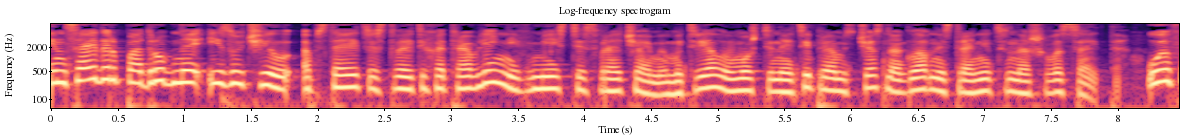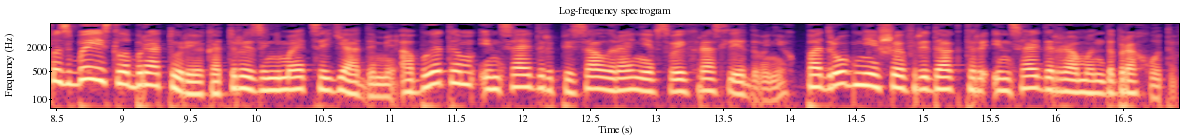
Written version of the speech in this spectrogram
Инсайдер подробно изучил обстоятельства этих отравлений вместе с врачами. Материал вы можете найти прямо сейчас на главной странице нашего сайта. У ФСБ есть лаборатория, которая занимается ядами. Об этом инсайдер писал ранее в своих расследованиях. Подробнее шеф-редактор инсайдер Роман Доброхотов.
